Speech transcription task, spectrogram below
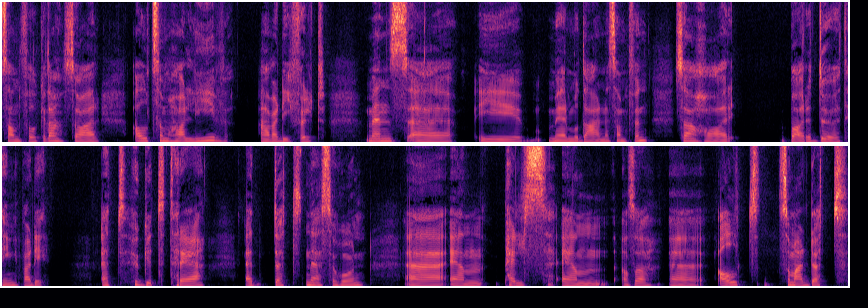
sandfolket, da. Så er alt som har liv, er verdifullt. Mens eh, i mer moderne samfunn så har bare døde ting verdi. Et hugget tre, et dødt nesehorn, eh, en pels, en Altså eh, Alt som er dødt,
